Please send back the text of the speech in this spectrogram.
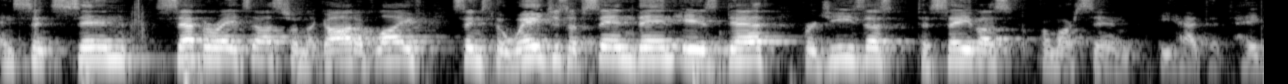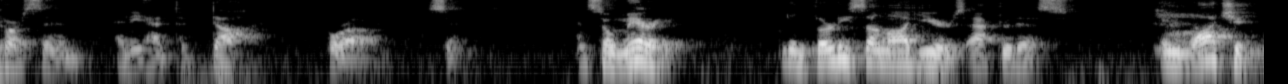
And since sin separates us from the God of life, since the wages of sin then is death, for Jesus to save us from our sin, he had to take our sin and he had to die for our sin. And so, Mary, again, 30 some odd years after this, in watching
